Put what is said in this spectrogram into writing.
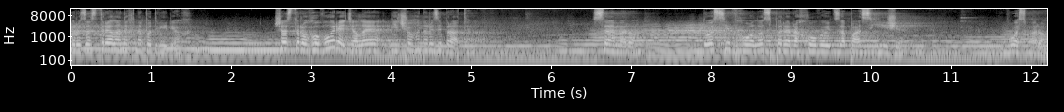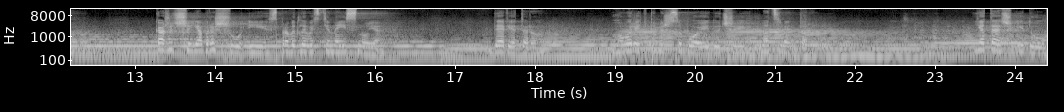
про застрелених на подвір'ях. Шестеро говорять, але нічого не розібрати. Семеро досі вголос перераховують запас їжі. Восьмеро кажуть, що я брешу і справедливості не існує. Дев'ятеро говорять поміж собою, йдучи на цвинтар. Я теж іду,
